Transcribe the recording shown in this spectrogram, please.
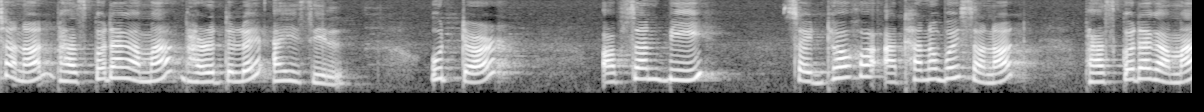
চনত ভাস্কো দা গামা ভাৰতলৈ আহিছিল? উত্তৰ অপশ্যন বি চৈধ্যশ আঠানব্বৈ চনত ভাস্কো দা গামা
